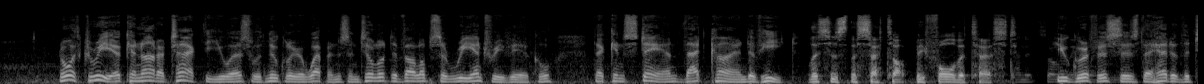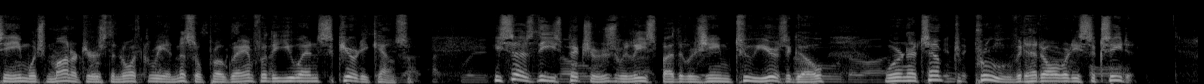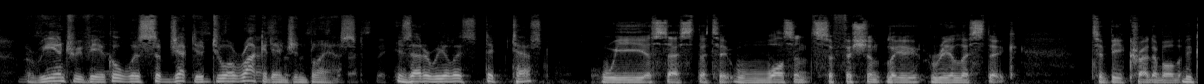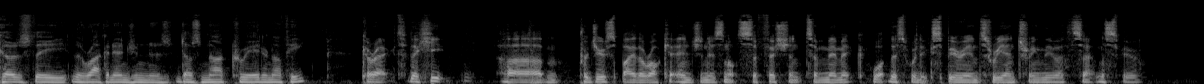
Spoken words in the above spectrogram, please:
North Korea cannot attack the U.S. with nuclear weapons until it develops a reentry vehicle that can stand that kind of heat. This is the setup before the test. Hugh Griffiths is the head of the team which monitors the North Korean missile program for the UN Security Council. He says these pictures, released by the regime two years ago, were an attempt to prove it had already succeeded a reentry vehicle was subjected to a rocket engine blast. Is that a realistic test? We assessed that it wasn't sufficiently realistic to be credible. Because the, the rocket engine is, does not create enough heat? Correct. The heat um, produced by the rocket engine is not sufficient to mimic what this would experience re entering the Earth's atmosphere.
